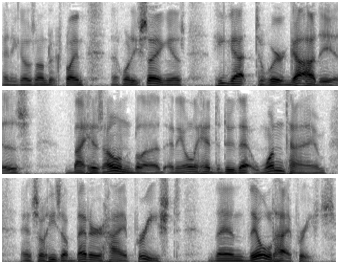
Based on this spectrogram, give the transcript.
And he goes on to explain that what he's saying is he got to where God is by his own blood, and he only had to do that one time, and so he's a better high priest than the old high priests.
